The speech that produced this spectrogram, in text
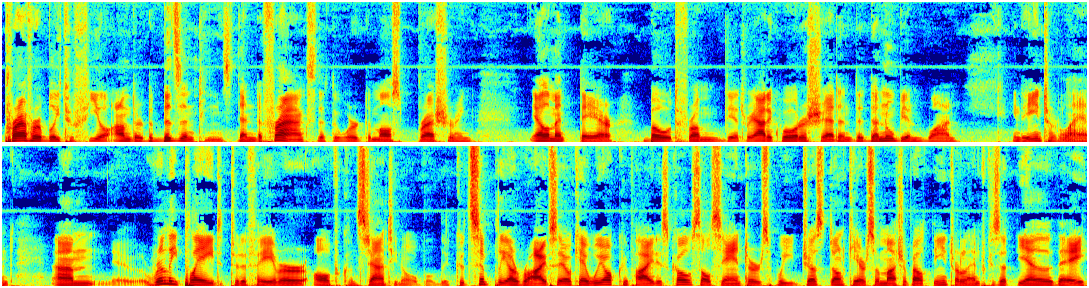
preferably to feel under the Byzantines than the Franks, that they were the most pressuring element there, both from the Adriatic watershed and the Danubian one in the interland um, really played to the favor of Constantinople. They could simply arrive, say, okay, we occupy these coastal centers, we just don't care so much about the interland because at the end of the day,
